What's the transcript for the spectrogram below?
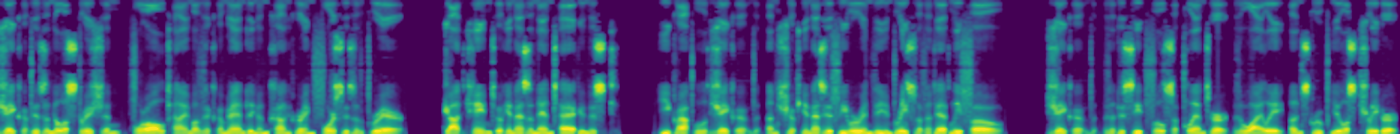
Jacob is an illustration for all time of the commanding and conquering forces of prayer. God came to him as an antagonist, he grappled Jacob, and shook him as if he were in the embrace of a deadly foe. Jacob, the deceitful supplanter, the wily, unscrupulous traitor,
